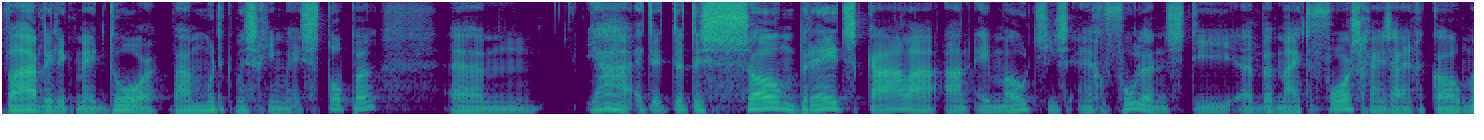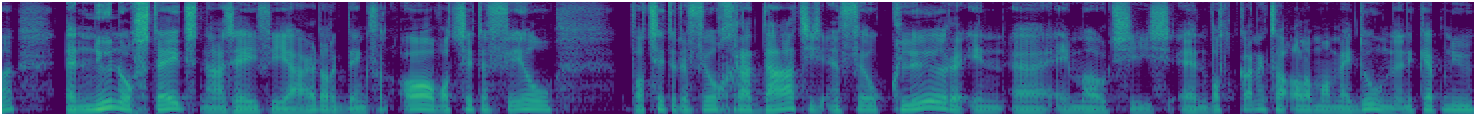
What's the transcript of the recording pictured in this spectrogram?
Waar wil ik mee door? Waar moet ik misschien mee stoppen? Ehm, ja, het, is zo'n breed scala aan emoties en gevoelens die uh, bij mij tevoorschijn zijn gekomen. En nu nog steeds na zeven jaar, dat ik denk van, oh, wat zit er veel, wat zitten er veel gradaties en veel kleuren in uh, emoties. En wat kan ik daar allemaal mee doen? En ik heb nu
